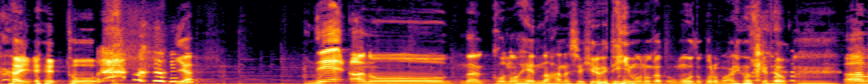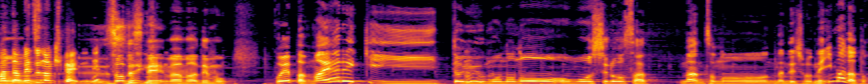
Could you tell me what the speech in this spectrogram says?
はいえっといやねあのーまあこの辺の話を広げていいものかと思うところもありますけど、ま あまた別の機会でね。そうですね。まあまあでもこれやっぱマヤ歴というものの面白さ、まあそのなんでしょうね。今だと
